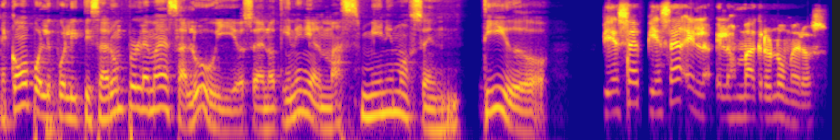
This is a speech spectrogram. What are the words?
Es como politizar un problema de salud y, o sea, no tiene ni el más mínimo sentido. Piensa, piensa en, los macronúmeros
